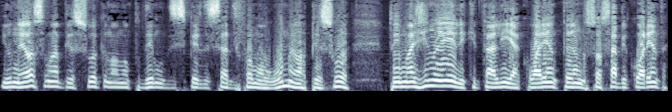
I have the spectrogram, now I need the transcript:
E o Nelson é uma pessoa que nós não podemos desperdiçar de forma alguma, é uma pessoa. Tu imagina ele que está ali há 40 anos, só sabe 40.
